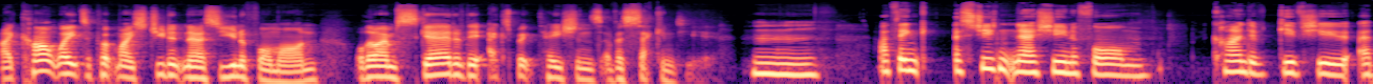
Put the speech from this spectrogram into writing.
I can't wait to put my student nurse uniform on, although I'm scared of the expectations of a second year. Hmm. I think a student nurse uniform kind of gives you a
